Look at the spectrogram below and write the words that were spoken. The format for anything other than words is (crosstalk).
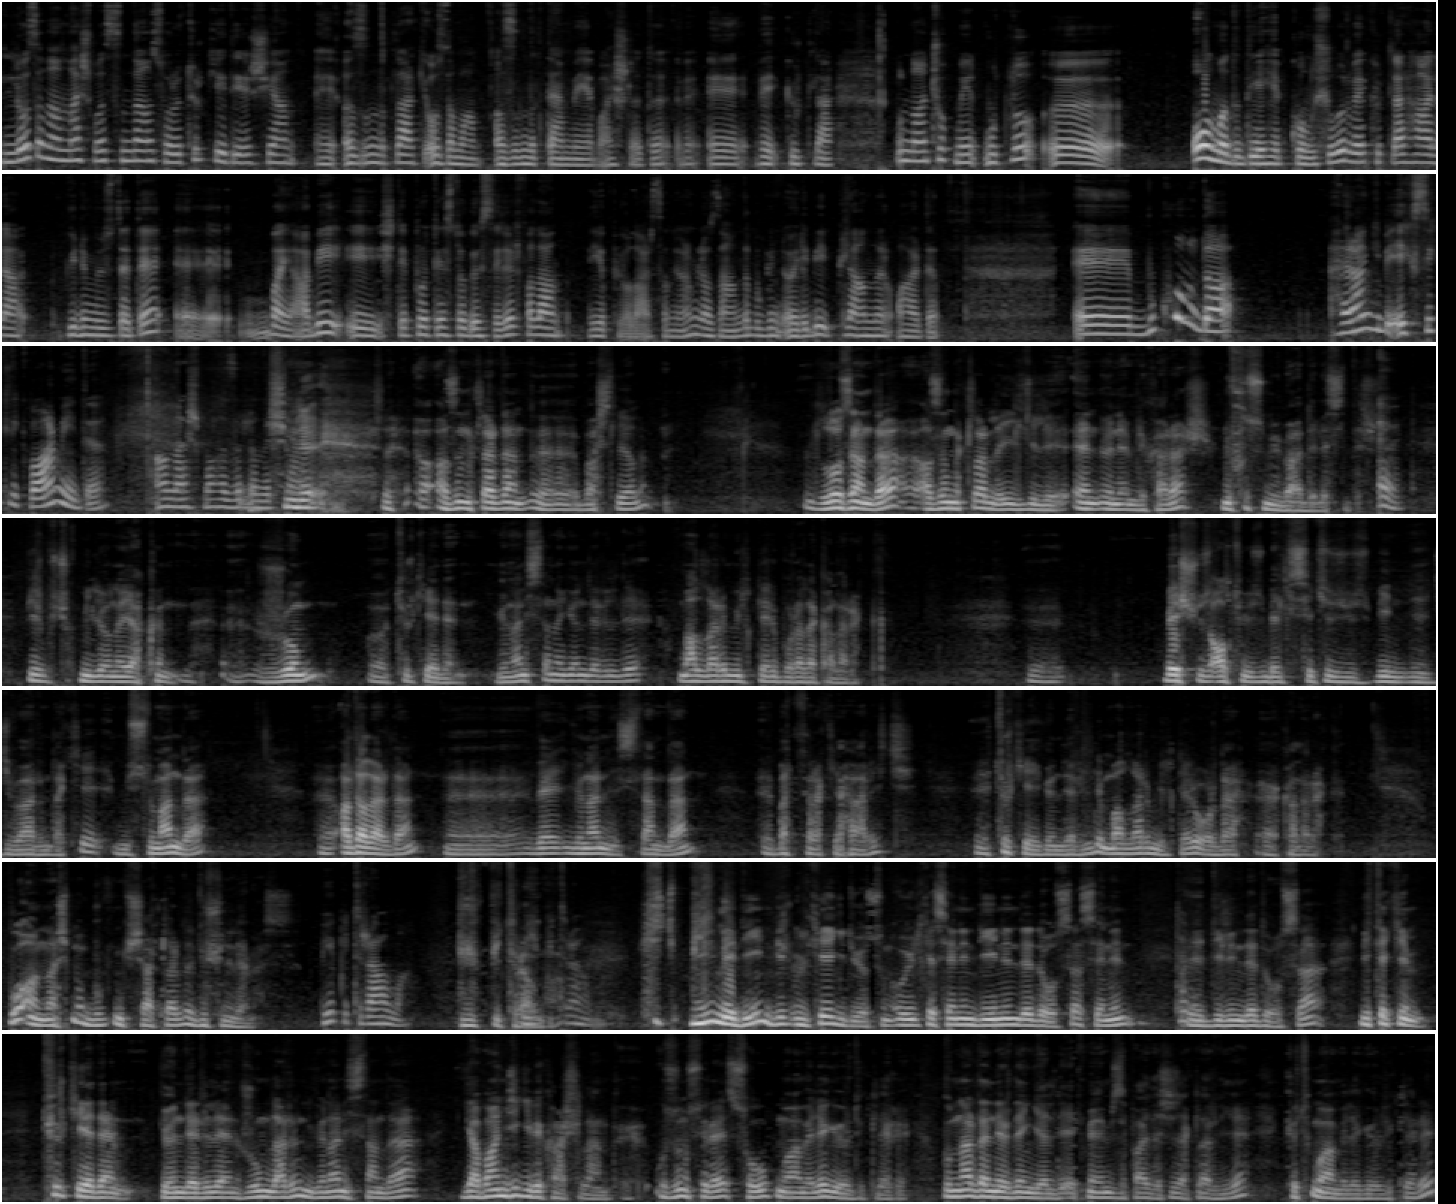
Lozan Anlaşması'ndan sonra Türkiye'de yaşayan e, azınlıklar ki o zaman azınlık denmeye başladı ve, e, ve Kürtler bundan çok mutlu e, olmadı diye hep konuşulur ve Kürtler hala günümüzde de e, bayağı bir e, işte protesto gösterileri falan yapıyorlar sanıyorum Lozan'da. Bugün öyle bir planları vardı. E, bu konuda herhangi bir eksiklik var mıydı anlaşma hazırlanırken? Şimdi azınlıklardan e, başlayalım. Lozan'da azınlıklarla ilgili en önemli karar nüfus mübadelesidir. Evet. Bir buçuk milyona yakın e, Rum e, Türkiye'den Yunanistan'a gönderildi. Malları, mülkleri burada kalarak. E, 500, 600, belki 800 bin civarındaki Müslüman da e, adalardan e, ve Yunanistan'dan e, Batı Trakya hariç e, Türkiye'ye gönderildi. Malları, mülkleri orada e, kalarak. Bu anlaşma bugünkü şartlarda düşünülemez. Büyük bir travma. Büyük bir travma Büyük bir travma. hiç bilmediğin bir ülkeye gidiyorsun. O ülke senin dininde de olsa, senin Tabii. e, dilinde de olsa. Nitekim Türkiye'den gönderilen Rumların Yunanistan'da yabancı gibi karşılandığı, uzun süre soğuk muamele gördükleri, bunlar da nereden geldi ekmeğimizi paylaşacaklar diye kötü muamele gördükleri,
